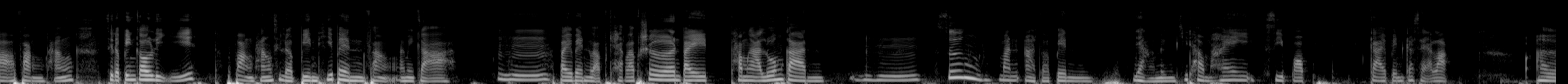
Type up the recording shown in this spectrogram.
าฝั่งทั้งศิลปินเกาหลี ฝั่งทั้งศิลปินที่เป็นฝั่งอเมริกาอือฮึไปเป็นแบบแขกรับเชิญไปทำงานร่วมกันอือฮึ ซึ่งมันอาจจะเป็นอย่างหนึ่งที่ทำให้ซีป๊อปกลายเป็นกระแสหลัก เออ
